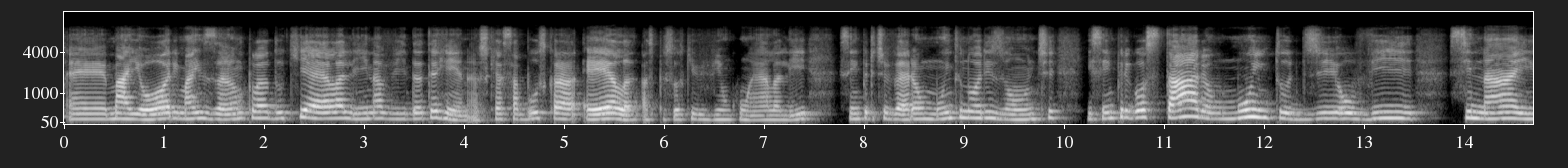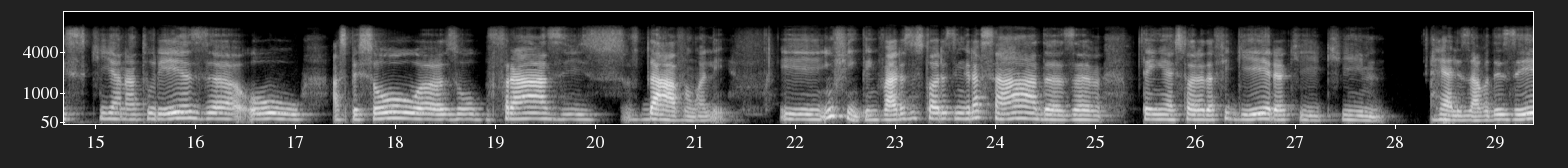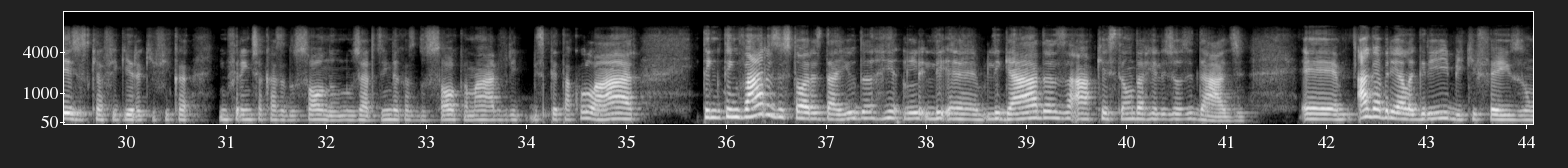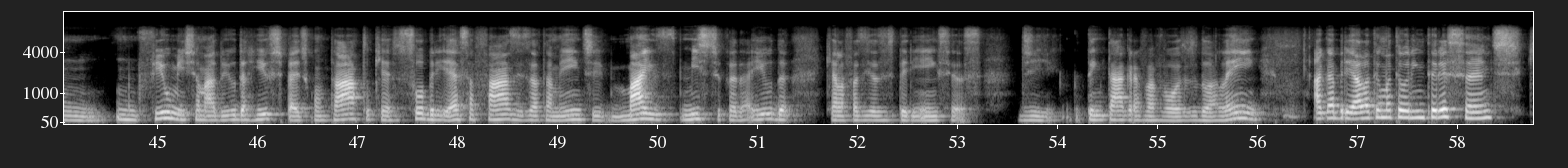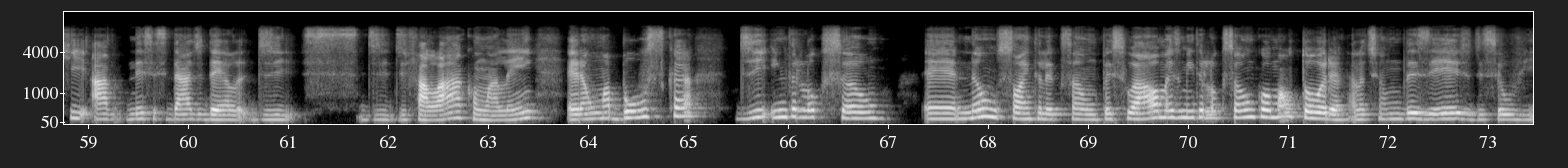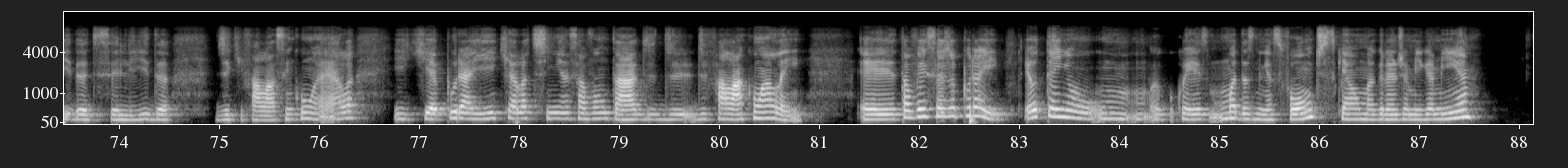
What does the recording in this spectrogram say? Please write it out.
é, maior e mais ampla do que ela ali na vida terrena. Acho que essa busca, ela, as pessoas que viviam com ela ali, sempre tiveram muito no horizonte e sempre gostaram muito de ouvir sinais que a natureza ou as pessoas ou frases davam ali. E, enfim, tem várias histórias engraçadas, eh, tem a história da figueira que, que realizava desejos, que é a figueira que fica em frente à Casa do Sol, no, no Jardim da Casa do Sol, que é uma árvore espetacular. Tem, tem várias histórias da Hilda eh, ligadas à questão da religiosidade. É, a Gabriela Gribe, que fez um, um filme chamado Hilda Hilst Pede Contato, que é sobre essa fase exatamente mais mística da Hilda, que ela fazia as experiências de tentar gravar vozes do além, a Gabriela tem uma teoria interessante que a necessidade dela de, de, de falar com o além era uma busca de interlocução é, não só a interlocução pessoal, mas uma interlocução como autora. Ela tinha um desejo de ser ouvida, de ser lida, de que falassem com ela, e que é por aí que ela tinha essa vontade de, de falar com além. É, talvez seja por aí. Eu tenho um, eu conheço uma das minhas fontes, que é uma grande amiga minha.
